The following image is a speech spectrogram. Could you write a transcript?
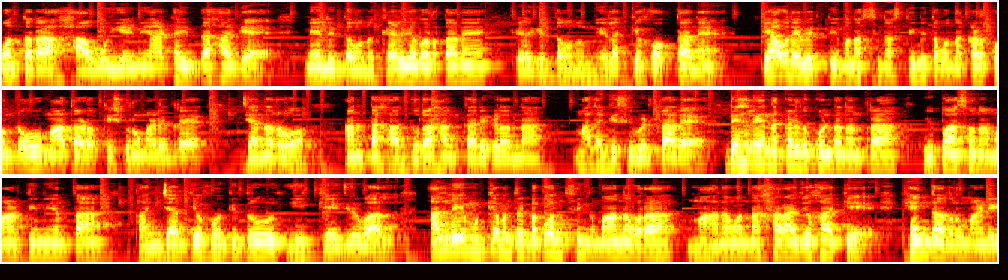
ಒಂಥರ ಹಾವು ಏಣಿ ಆಟ ಇದ್ದ ಹಾಗೆ. ಮೇಲಿದ್ದವನು ಕೆಳಗೆ ಬರ್ತಾನೆ, ಕೆಳಗಿದ್ದವನು ಮೇಲಕ್ಕೆ ಹೋಗ್ತಾನೆ. ಯಾವುದೇ ವ್ಯಕ್ತಿ ಮನಸ್ಸಿನ ಸ್ಥಿಮಿತವನ್ನು ಕಳ್ಕೊಂಡು ಮಾತಾಡೋಕ್ಕೆ ಶುರು ಮಾಡಿದರೆ ಜನರು ಅಂತಹ ದುರಹಂಕಾರಿಗಳನ್ನು ಮಲಗಿಸಿ ಬಿಡ್ತಾರೆ. ದೆಹಲಿಯನ್ನು ಕಳೆದುಕೊಂಡ ನಂತರ ವಿಪಾಸನ ಮಾಡ್ತೀನಿ ಅಂತ ಪಂಜಾಬ್ಗೆ ಹೋಗಿದ್ರು ಈ ಕೇಜ್ರಿವಾಲ್. ಅಲ್ಲಿ ಮುಖ್ಯಮಂತ್ರಿ ಭಗವಂತ್ ಸಿಂಗ್ ಮಾನ್ ಅವರ ಮಾನವನ್ನು ಹರಾಜು ಹಾಕಿ ಹೆಂಗಾದರೂ ಮಾಡಿ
